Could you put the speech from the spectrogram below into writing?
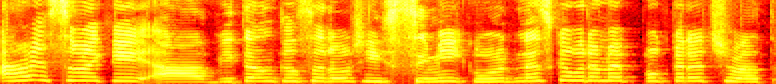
Ahoj, jsem Maki a vítám se dalších simíků. Dneska budeme pokračovat,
